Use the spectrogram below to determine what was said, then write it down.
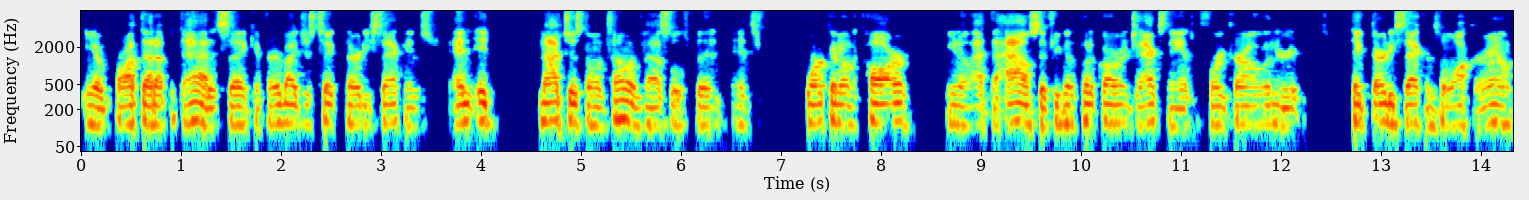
you know brought that up at that. It's like if everybody just took 30 seconds, and it not just on towing vessels, but it's working on the car, you know, at the house. If you're going to put a car in jack stands before you crawl under it, take 30 seconds and walk around.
